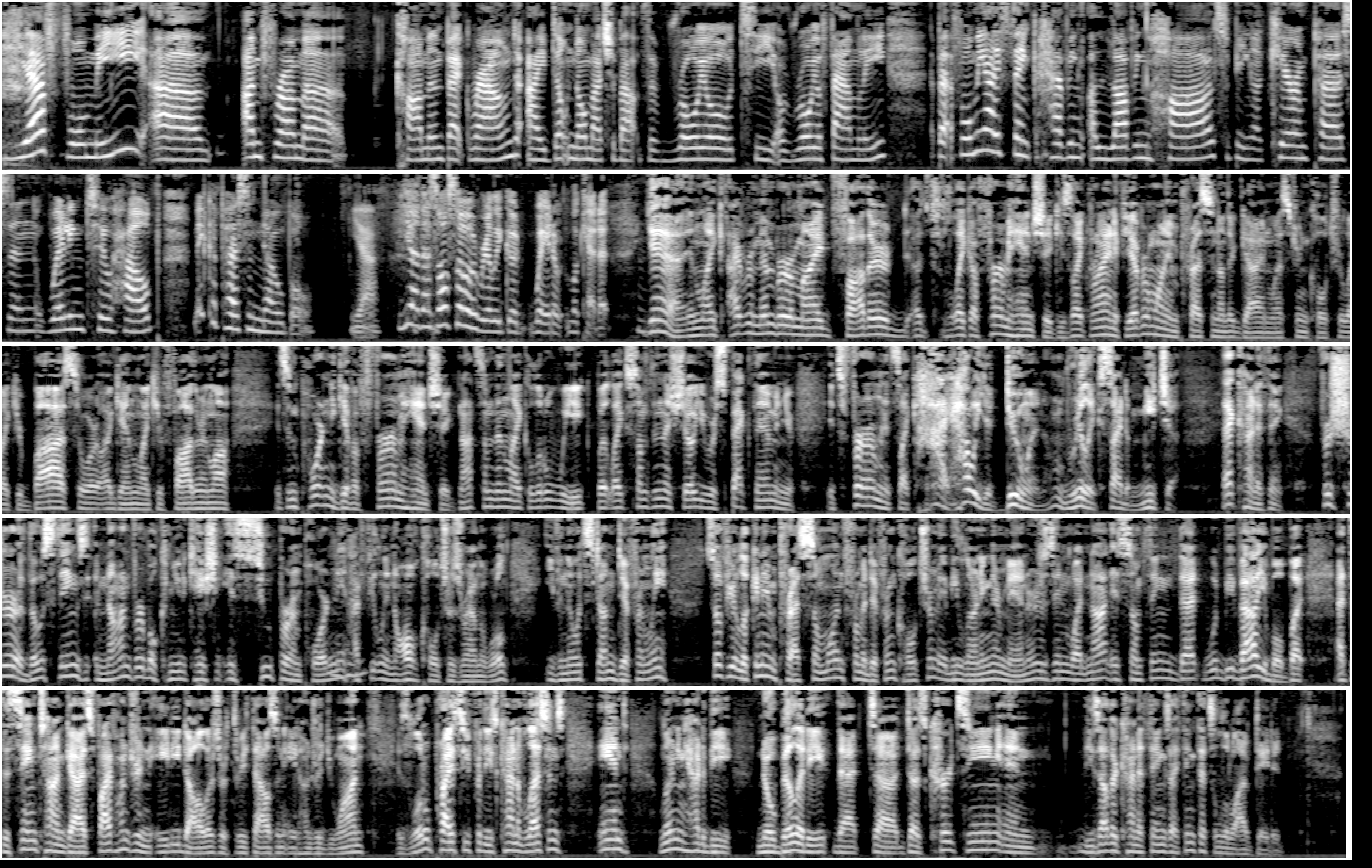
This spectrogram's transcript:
yeah, for me, uh, I'm from a common background. I don't know much about the royalty or royal family. But for me, I think having a loving heart, being a caring person, willing to help, make a person noble. Yeah. Yeah, that's also a really good way to look at it. Yeah, and like I remember my father, uh, like a firm handshake. He's like, Ryan, if you ever want to impress another guy in Western culture, like your boss or again, like your father in law, it's important to give a firm handshake, not something like a little weak, but like something to show you respect them and you're, it's firm and it's like, hi, how are you doing? I'm really excited to meet you. That kind of thing. For sure, those things, nonverbal communication is super important. Mm-hmm. I feel in all cultures around the world, even though it's done differently. So if you're looking to impress someone from a different culture, maybe learning their manners and whatnot is something that would be valuable. But at the same time, guys, $580 or 3,800 yuan is a little pricey for these kind of lessons. And learning how to be nobility that uh, does curtsying and these other kind of things, I think that's a little outdated.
